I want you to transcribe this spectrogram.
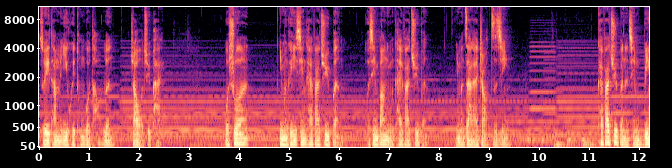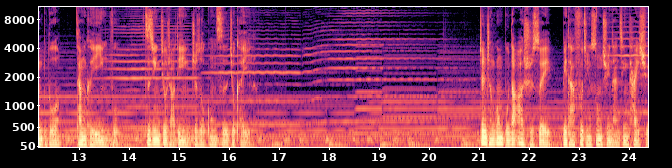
所以他们议会通过讨论找我去拍。我说：“你们可以先开发剧本，我先帮你们开发剧本，你们再来找资金。开发剧本的钱并不多，他们可以应付，资金就找电影制作公司就可以了。”郑成功不到二十岁，被他父亲送去南京太学。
